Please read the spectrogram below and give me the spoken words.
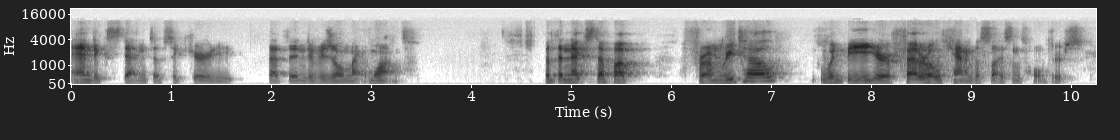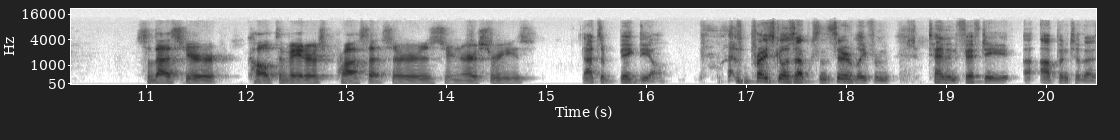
and extent of security that the individual might want. But the next step up from retail would be your federal cannabis license holders. So that's your cultivators, processors, your nurseries. That's a big deal. the price goes up considerably from 10 and 50 uh, up into the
